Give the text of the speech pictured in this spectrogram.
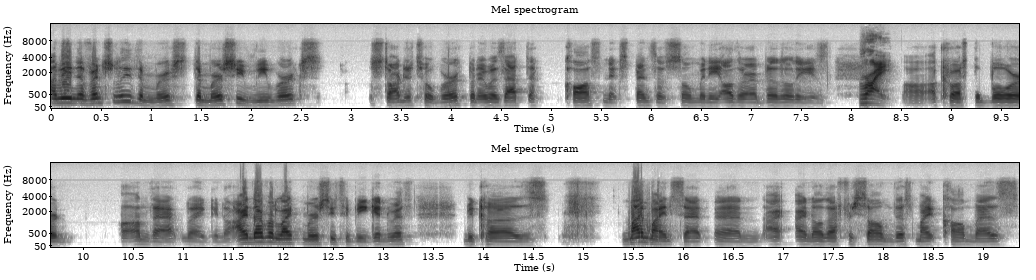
I mean, eventually the mercy the mercy reworks started to work, but it was at the cost and expense of so many other abilities right. uh, across the board on that. Like, you know, I never liked Mercy to begin with because my mindset, and I, I know that for some this might come as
